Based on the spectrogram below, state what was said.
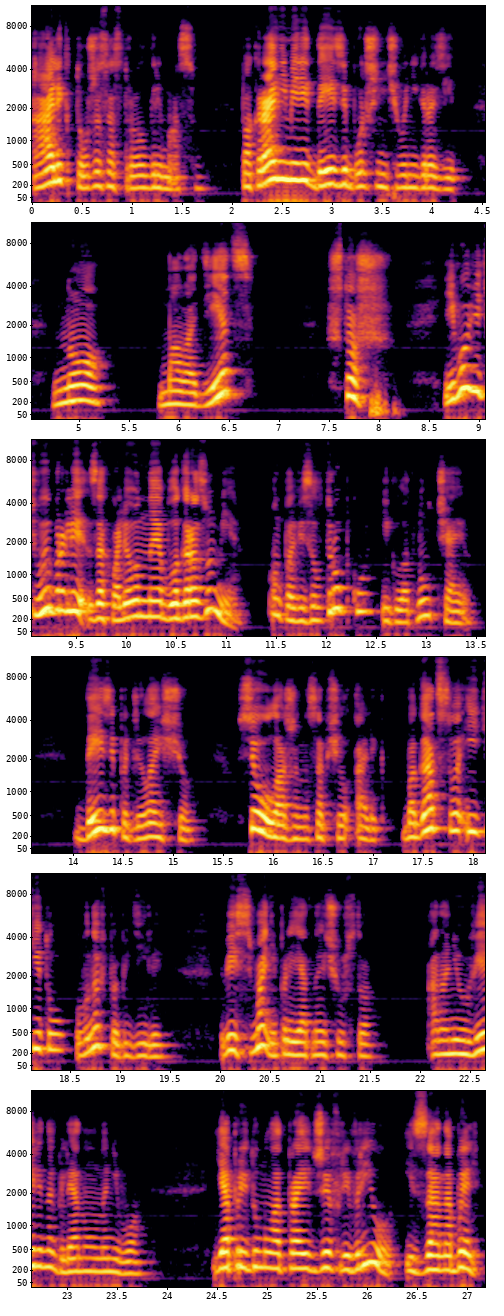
Алик тоже состроил гримасу. По крайней мере, Дейзи больше ничего не грозит. Но молодец? Что ж, его ведь выбрали захваленное благоразумие. Он повесил трубку и глотнул чаю. Дейзи подлила еще. «Все улажено», — сообщил Алик. «Богатство и титул вновь победили. Весьма неприятное чувство». Она неуверенно глянула на него. «Я придумала отправить Джеффри в Рио из-за Аннабель.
